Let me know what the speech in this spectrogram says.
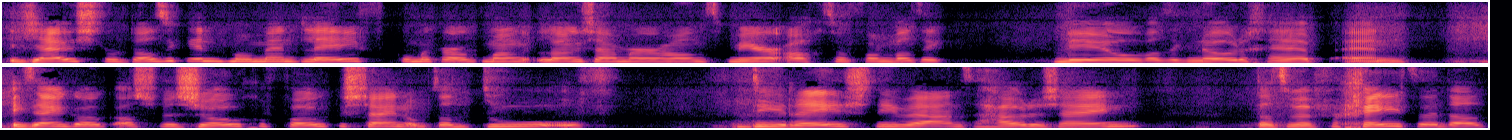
juist doordat ik in het moment leef, kom ik er ook langzamerhand meer achter van wat ik wil, wat ik nodig heb. En ik denk ook als we zo gefocust zijn op dat doel of die race die we aan het houden zijn, dat we vergeten dat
